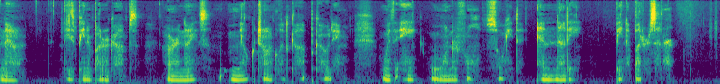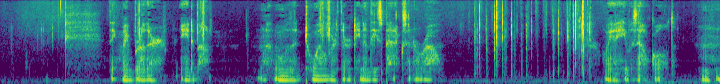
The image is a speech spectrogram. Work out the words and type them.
Now, these peanut butter cups are a nice milk chocolate cup coating with a wonderful, sweet, and nutty peanut butter center. I think my brother ate about, what was it, 12 or 13 of these packs in a row. Oh yeah, he was out cold. Mm-hmm.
